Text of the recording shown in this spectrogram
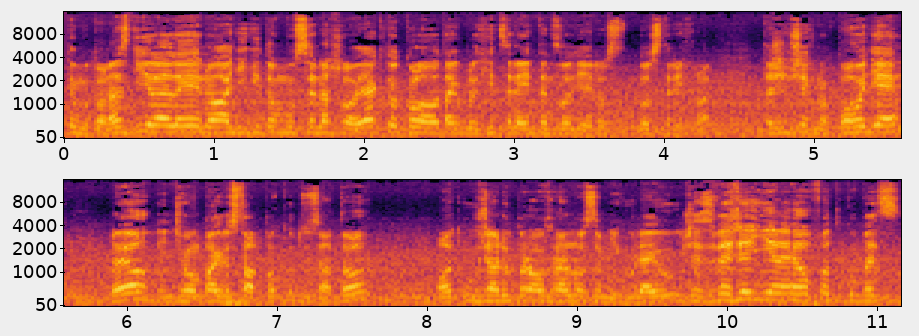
ty mu to nazdíleli, no a díky tomu se našlo jak to kolo, tak byl chycený ten zloděj dost, dost rychle. Takže všechno v pohodě, no jo, jenže on pak dostal pokutu za to od Úřadu pro ochranu osobních údajů, že zveřejnil jeho fotku bez,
